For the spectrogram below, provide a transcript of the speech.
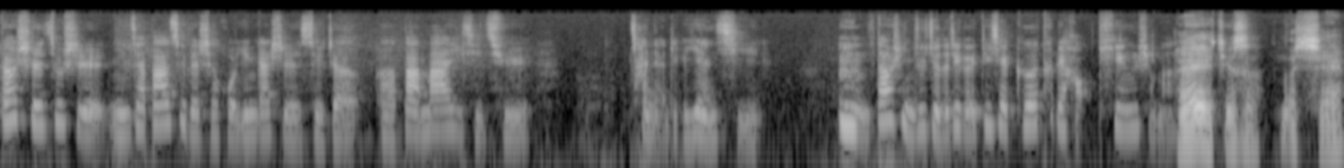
当时就是您在八岁的时候，应该是随着呃爸妈一起去参加这个宴席。嗯，当时你就觉得这个这些歌特别好听，是吗？哎，就是那些，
